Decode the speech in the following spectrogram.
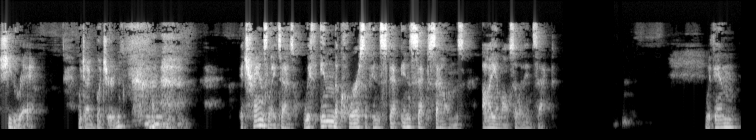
shigure, which I butchered. it translates as "within the chorus of insect sounds, I am also an insect." Within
